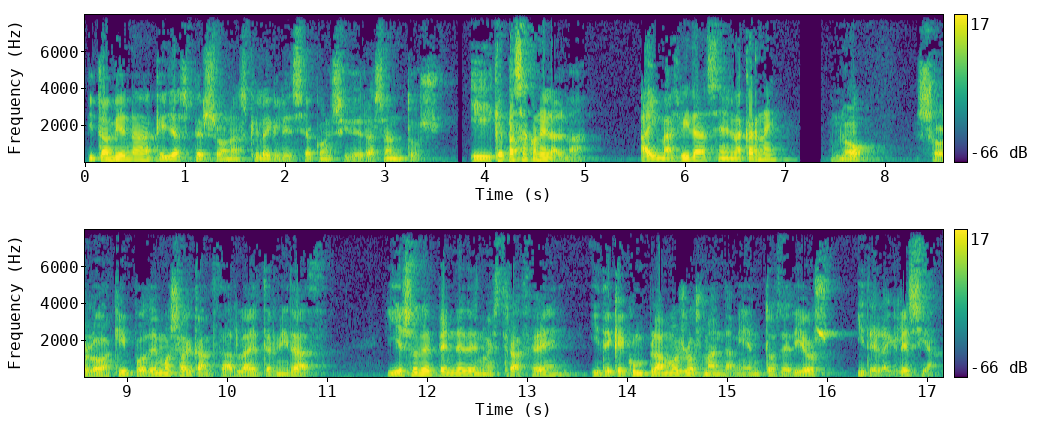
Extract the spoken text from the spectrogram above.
y también a aquellas personas que la Iglesia considera santos. ¿Y qué pasa con el alma? ¿Hay más vidas en la carne? No, solo aquí podemos alcanzar la eternidad. Y eso depende de nuestra fe y de que cumplamos los mandamientos de Dios y de la Iglesia.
